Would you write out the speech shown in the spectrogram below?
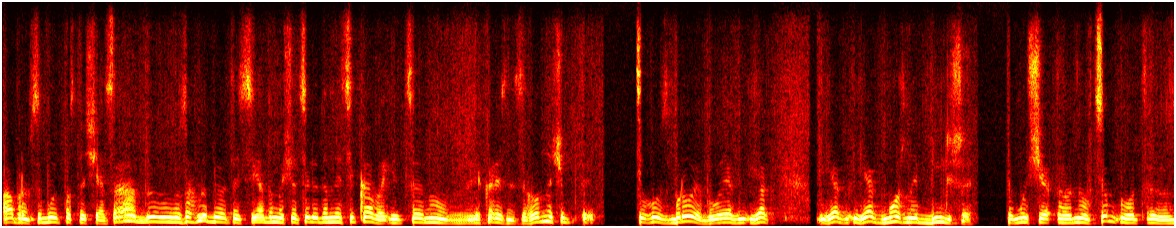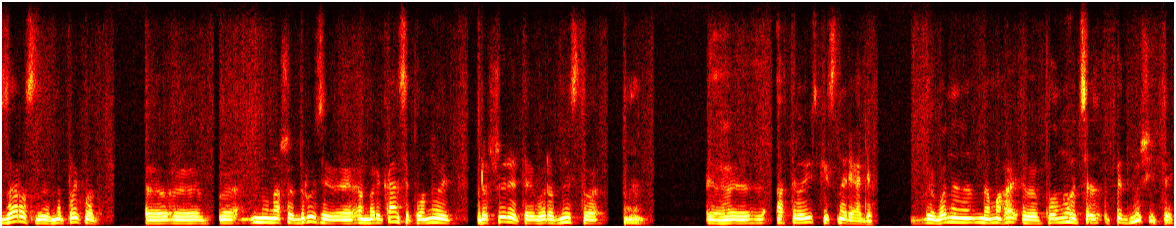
Абрамси будуть постачатися. А ну, заглиблюватися, я думаю, що це людям не цікаво, і це ну яка різниця? Головне, щоб цього зброї було як, як, як, як можна більше. Тому що е, ну в цьому от зараз, наприклад, ну наші друзі, е, американці, планують розширити виробництво е, артилерійських снарядів. Вони намагають планують це підвищити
